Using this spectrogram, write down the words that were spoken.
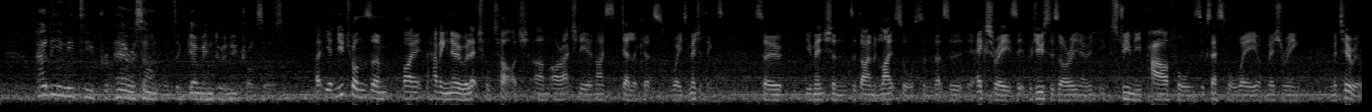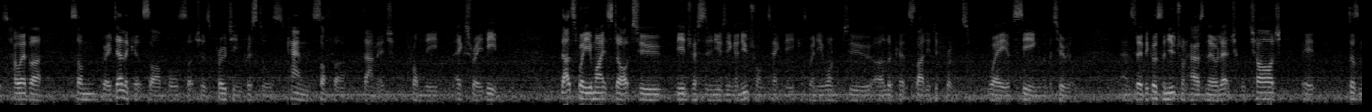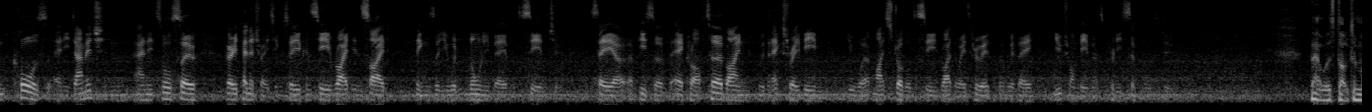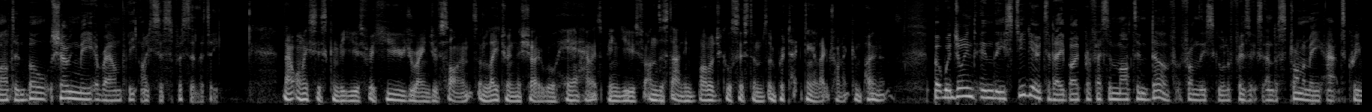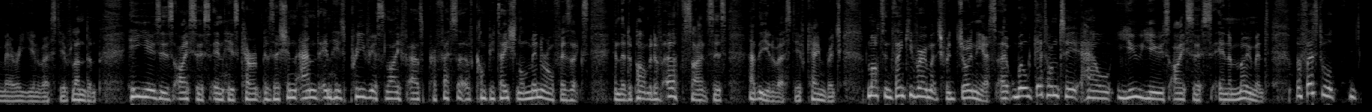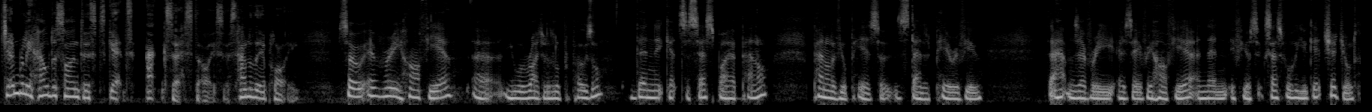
How do you need to prepare a sample to go into a neutron source? Uh, yeah, neutrons, um, by having no electrical charge, um, are actually a nice, delicate way to measure things. So you mentioned the diamond light source, and that's X-rays it produces are you know an extremely powerful and successful way of measuring materials. However, some very delicate samples, such as protein crystals, can suffer damage from the X ray beam. That's where you might start to be interested in using a neutron technique, is when you want to uh, look at a slightly different way of seeing the material. And so, because the neutron has no electrical charge, it doesn't cause any damage, and it's also very penetrating, so you can see right inside things that you wouldn't normally be able to see into. Say a, a piece of aircraft turbine with an X ray beam you might struggle to see right the way through it, but with a neutron beam, that's pretty simple to do. That was Dr. Martin Bull showing me around the ISIS facility. Now, ISIS can be used for a huge range of science, and later in the show, we'll hear how it's being used for understanding biological systems and protecting electronic components. But we're joined in the studio today by Professor Martin Dove from the School of Physics and Astronomy at Queen Mary University of London. He uses ISIS in his current position and in his previous life as Professor of Computational Mineral Physics in the Department of Earth Sciences at the University of Cambridge. Martin, thank you very much for joining us. Uh, we'll get on to how you use ISIS in a moment. But first of all, generally, how do scientists get access to ISIS? How do they apply? So every half year, uh, you will write a little proposal. Then it gets assessed by a panel, panel of your peers, so standard peer review. That happens every as every half year, and then if you're successful, you get scheduled.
